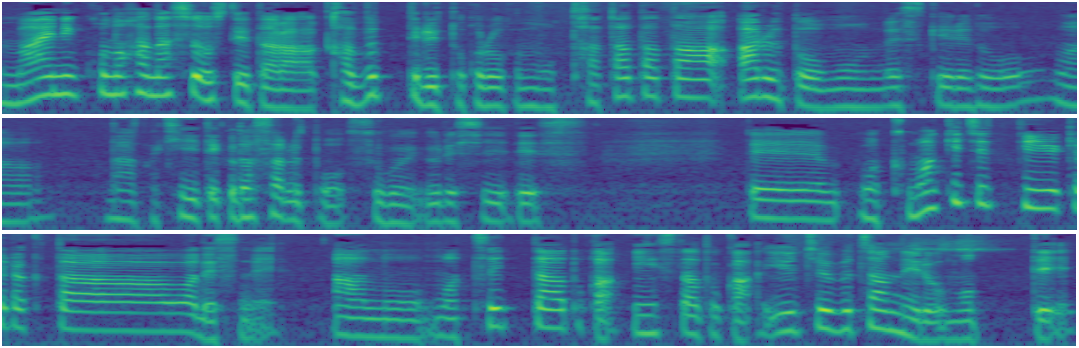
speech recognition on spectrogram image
前にこの話をしてたらかぶってるところがもうたたたたあると思うんですけれどまあなんか聞いてくださるとすごい嬉しいです。で、まあ、熊吉っていうキャラクターはですねあの、まあ、Twitter とかインスタとか YouTube チャンネルを持って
